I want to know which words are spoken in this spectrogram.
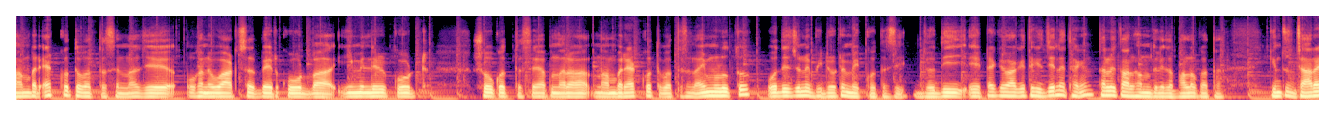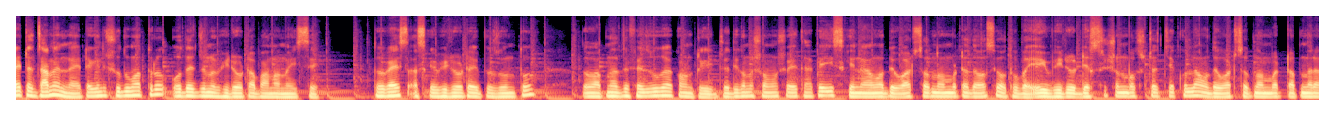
নাম্বার অ্যাড করতে পারতেছেন না, যে ওখানে হোয়াটসঅ্যাপের কোড বা ইমেলের কোড শো করতেছে, আপনারা নাম্বার অ্যাড করতে পারতেছেন। আমি মূলত ওদের জন্য ভিডিওটা মেক করতেছি। যদি এটা কেউ আগে থেকে জেনে থাকেন, তাহলে তো আলহামদুলিল্লাহ ভালো কথা। কিন্তু যারা এটা জানেন না, এটা কিন্তু শুধুমাত্র ওদের জন্য ভিডিওটা বানানো হয়েছে তো গাইস আজকে ভিডিওটা এই পর্যন্ত। তো আপনাদের ফেসবুক অ্যাকাউন্টে যদি কোনো সমস্যা হয়ে থাকে স্ক্রিনে আমাদের হোয়াটসঅ্যাপ নম্বরটা দেওয়া আছে, অথবা এই ভিডিও ডেসক্রিপশন বক্সটা চেক করলে আমাদের হোয়াটসঅ্যাপ নম্বরটা আপনারা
